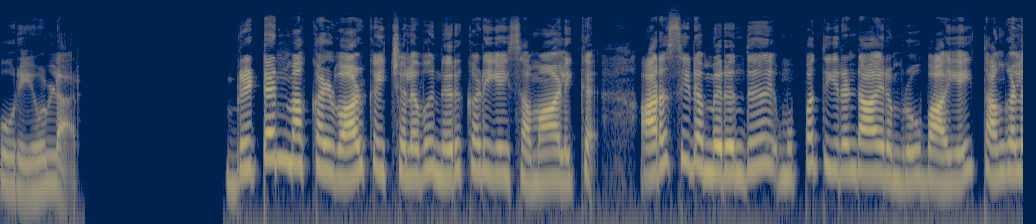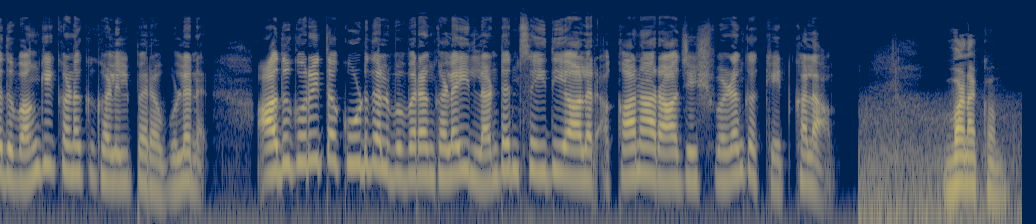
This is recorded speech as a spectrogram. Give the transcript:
கூறியுள்ளார். பிரிட்டன் மக்கள் வாழ்க்கைச் செலவு நெருக்கடியை சமாளிக்க அரசிடமிருந்து முப்பத்தி இரண்டாயிரம் ரூபாயை தங்களது வங்கிக் கணக்குகளில் பெற உள்ளனர். அது குறித்த கூடுதல் விவரங்களை லண்டன் செய்தியாளர் அக்கானா ராஜேஷ் வழங்க கேட்கலாம். வணக்கம்.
